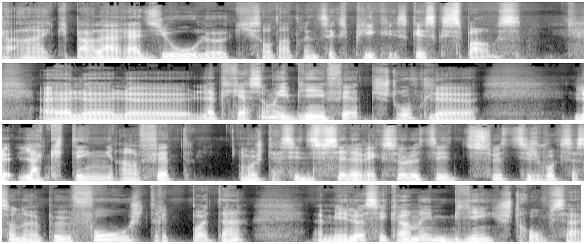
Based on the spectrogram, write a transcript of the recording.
à, qui parlent à la radio, qui sont en train de s'expliquer qu'est-ce qui se passe. Euh, L'application est bien faite, puis je trouve que l'acting, en fait, moi, j'étais assez difficile avec ça. Là, tout de suite, si je vois que ça sonne un peu faux, je ne pas tant. Mais là, c'est quand même bien, je trouve. Ça,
